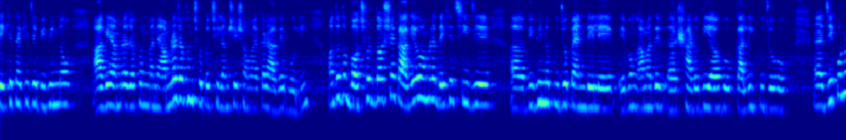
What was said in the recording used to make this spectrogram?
দেখে থাকি যে বিভিন্ন আগে আমরা যখন মানে আমরা যখন ছোট ছিলাম সেই সময়কার আগে বলি, অন্তত বছর দশেক আগেও আমরা দেখেছি যে বিভিন্ন পুজো প্যান্ডেলে এবং আমাদের শারদীয়া হোক, কালী পুজো হোক যে কোনো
